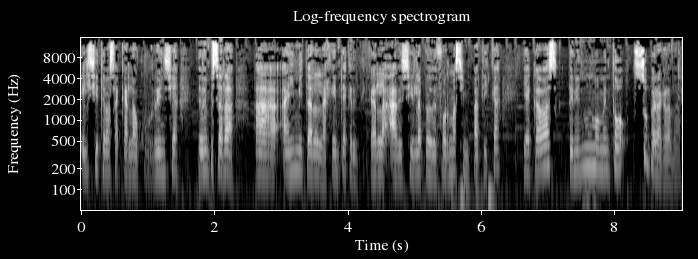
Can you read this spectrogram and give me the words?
el 7 va a sacar la ocurrencia, te va a empezar a, a, imitar a la gente, a criticarla, a decirla, pero de forma simpática y acabas teniendo un momento súper agradable.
